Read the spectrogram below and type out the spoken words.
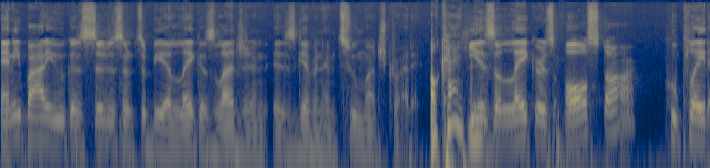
Anybody who considers him to be a Lakers legend is giving him too much credit. Okay. He is a Lakers all star who played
